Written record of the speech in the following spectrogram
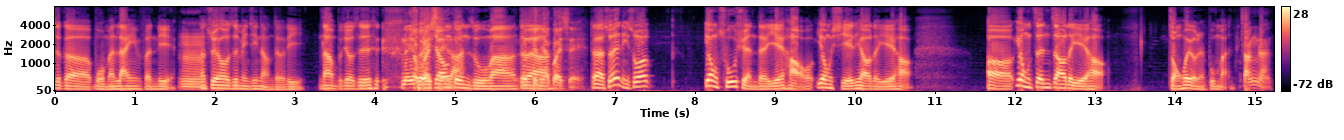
这个我们蓝营分裂，嗯，那最后是民进党得利，那不就是 捶胸顿足吗？对啊，怪谁？对啊，所以你说。用初选的也好，用协调的也好，呃，用征召的也好，总会有人不满。当然。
